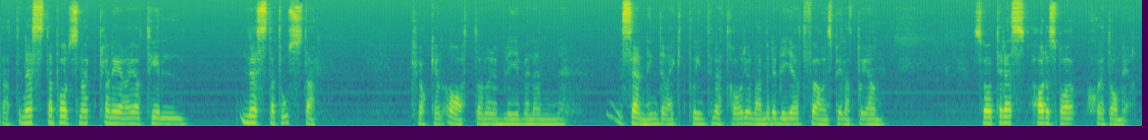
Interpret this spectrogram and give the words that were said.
Så att nästa poddsnack planerar jag till nästa torsdag. Klockan 18 och det blir väl en sändning direkt på internetradion där men det blir ett förinspelat program. Så till dess, ha det så bra, sköt om er.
